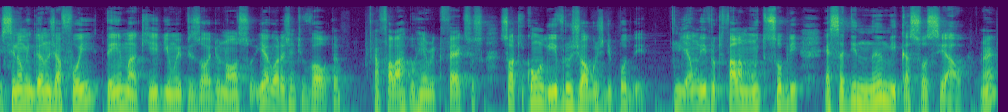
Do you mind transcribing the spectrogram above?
Se não me engano, já foi tema aqui de um episódio nosso. E agora a gente volta a falar do Henrik Fexius, só que com o livro Jogos de Poder. E é um livro que fala muito sobre essa dinâmica social, né?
